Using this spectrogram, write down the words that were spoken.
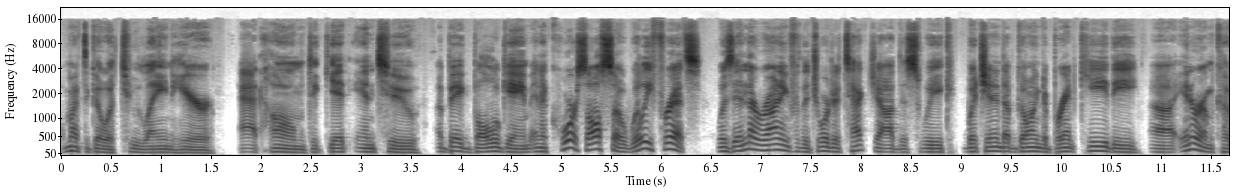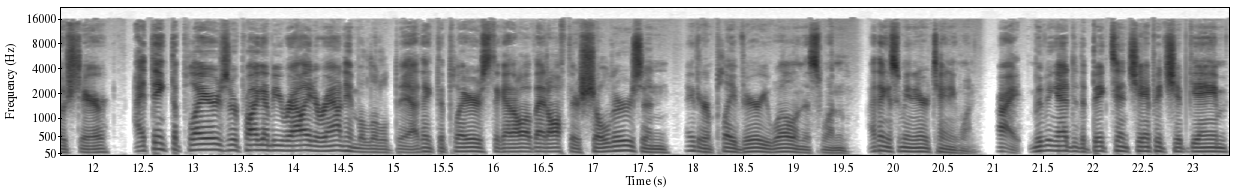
I'm going to have to go with Tulane here at home to get into a big bowl game. And of course, also, Willie Fritz was in the running for the Georgia Tech job this week, which ended up going to Brent Key, the uh, interim coach there. I think the players are probably going to be rallied around him a little bit. I think the players, they got all that off their shoulders, and I think they're going to play very well in this one. I think it's going to be an entertaining one. All right, moving ahead to the Big Ten championship game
